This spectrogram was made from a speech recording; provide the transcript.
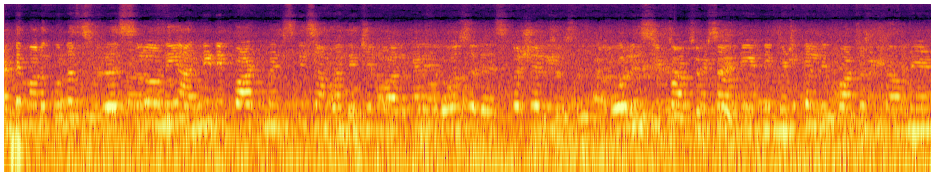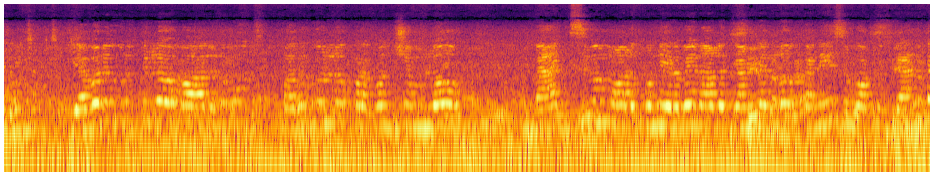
అంటే మనకున్న స్ట్రెస్లోని అన్ని డిపార్ట్మెంట్స్కి సంబంధించిన వాళ్ళు కానీ రోజు ఎస్పెషల్లీ పోలీస్ డిపార్ట్మెంట్ అవనివ్వండి మెడికల్ డిపార్ట్మెంట్ అవనివ్వండి ఎవరి వృత్తిలో వాళ్ళు పరుగుల్లో ప్రపంచంలో మ్యాక్సిమం వాళ్ళకున్న ఇరవై నాలుగు గంటల్లో కనీసం ఒక గంట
